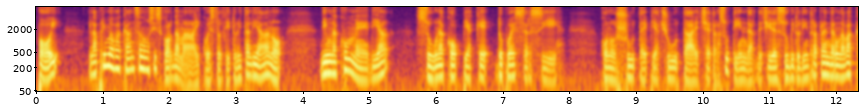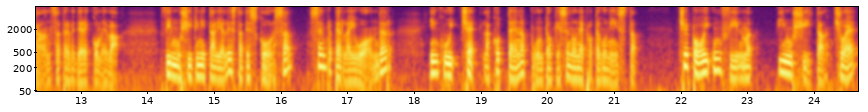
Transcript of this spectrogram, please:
poi, La prima vacanza non si scorda mai, questo è il titolo italiano, di una commedia su una coppia che, dopo essersi conosciuta e piaciuta, eccetera, su Tinder, decide subito di intraprendere una vacanza per vedere come va. Film uscito in Italia l'estate scorsa, sempre per la Wonder, in cui c'è la Cottena, appunto, anche se non è protagonista. C'è poi un film in uscita, cioè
